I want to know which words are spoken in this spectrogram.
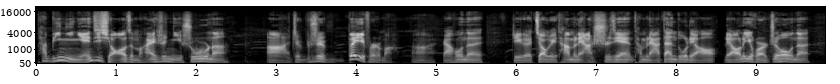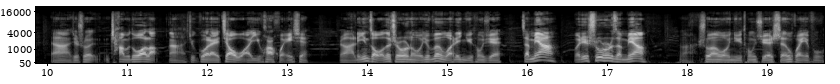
他比你年纪小，怎么还是你叔呢？啊，这不是辈分吗？啊，然后呢，这个交给他们俩时间，他们俩单独聊聊了一会儿之后呢，啊，就说差不多了啊，就过来叫我一块回去，是吧？临走的时候呢，我就问我这女同学怎么样？我这叔叔怎么样？啊！说完，我女同学神回复：“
